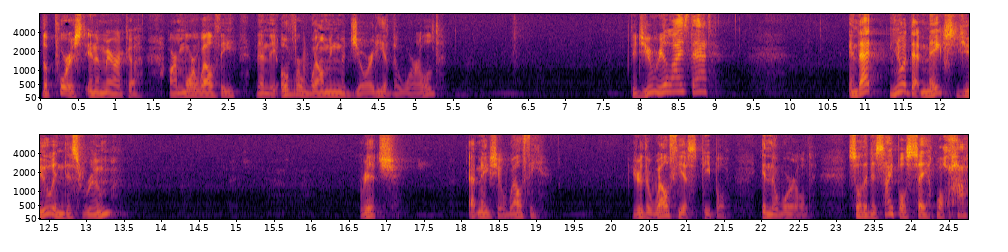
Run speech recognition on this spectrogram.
the poorest in America are more wealthy than the overwhelming majority of the world? Did you realize that? And that, you know what that makes you in this room? Rich. That makes you wealthy. You're the wealthiest people in the world. So the disciples say, Well, how,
